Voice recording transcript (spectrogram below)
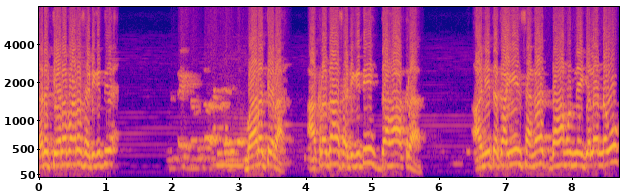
अरे तेरा बारा साठी किती बारा तेरा. अकरा दहा साठी किती? दहा अकरा. आणि तर काही सांगा. दहा मधून एक गेला नऊ.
